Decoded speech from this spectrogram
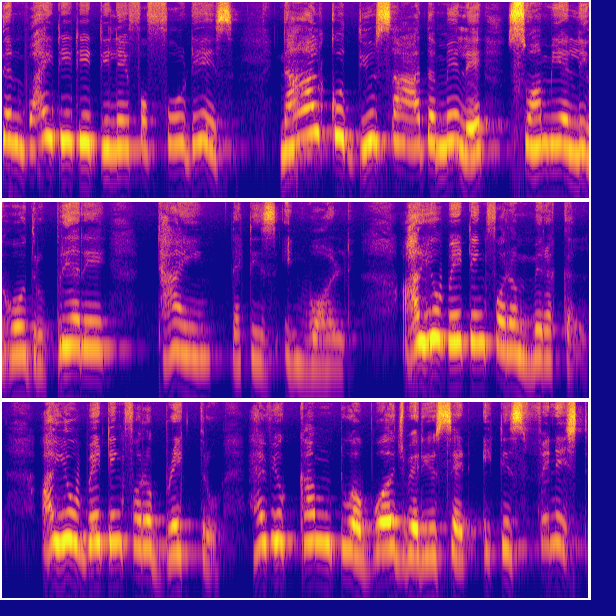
then why did he delay for four days ನಾಲ್ಕು ದಿವಸ ಆದ ಮೇಲೆ ಸ್ವಾಮಿಯಲ್ಲಿ ಹೋದರು, ಪ್ರಿಯರೇ time that is involved are you waiting for a miracle are you waiting for a breakthrough have you come to a verge where you said it is finished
